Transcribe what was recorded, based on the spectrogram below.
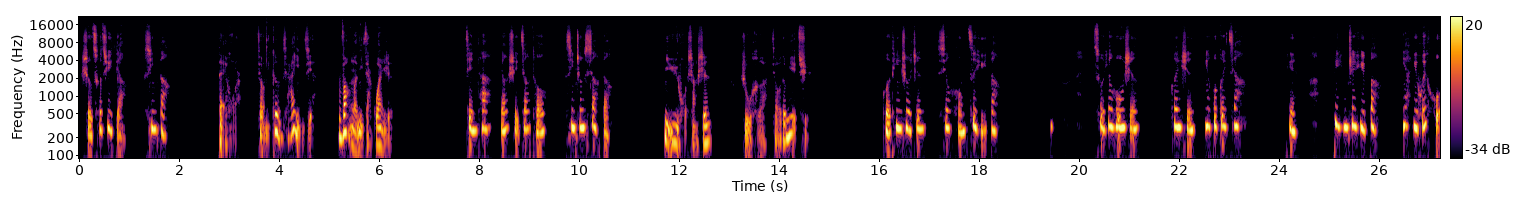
手搓巨屌，心道：“待会儿叫你更加淫贱，忘了你家官人。”见他舀水浇头，心中笑道：“你欲火上身，如何浇得灭去？”果听若真羞红自语道。左右无人，官人又不归家，便便用这玉棒压一回火。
